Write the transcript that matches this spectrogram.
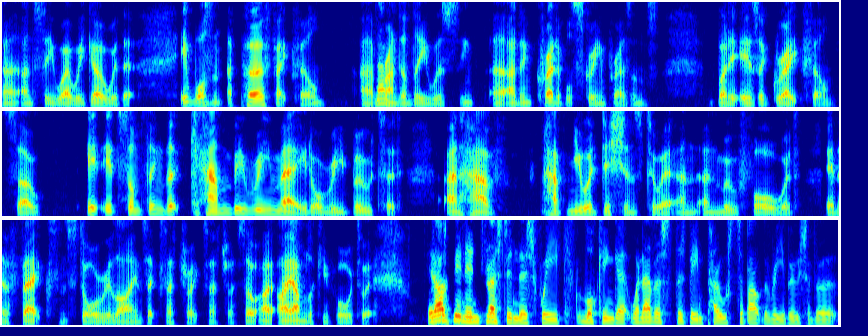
uh, and see where we go with it. It wasn't a perfect film. Uh, no. Brandon Lee was in, uh, an incredible screen presence, but it is a great film. So it, it's something that can be remade or rebooted and have have new additions to it and, and move forward in effects and storylines, etc., etc. So I, I am looking forward to it. It has been interesting this week looking at whenever there's been posts about the reboot of the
